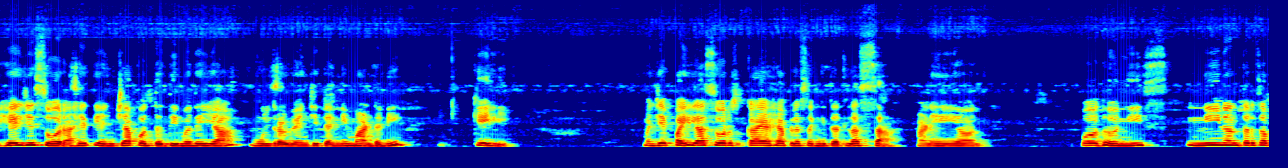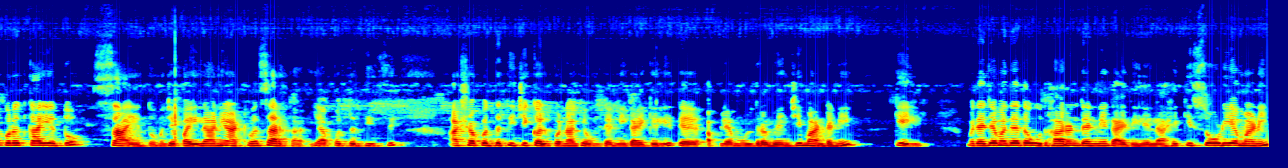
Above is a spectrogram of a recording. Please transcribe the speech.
हे जे स्वर आहेत यांच्या पद्धतीमध्ये या मूलद्रव्यांची त्यांनी मांडणी केली. म्हणजे पहिला स्वर काय आहे आपल्या संगीतातला सा. आणि प ध नी नी नंतरचा परत काय येतो? सा येतो. म्हणजे पहिला आणि आठवा सारखा या पद्धतीची अशा पद्धतीची कल्पना घेऊन त्यांनी काय केली? ते आपल्या मूलद्रव्यांची मांडणी केली. मग त्याच्यामध्ये आता उदाहरण त्यांनी काय दिलेलं आहे की सोडियम आणि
